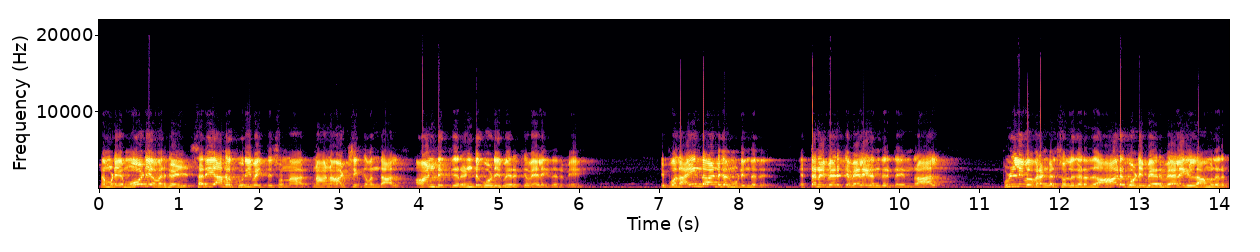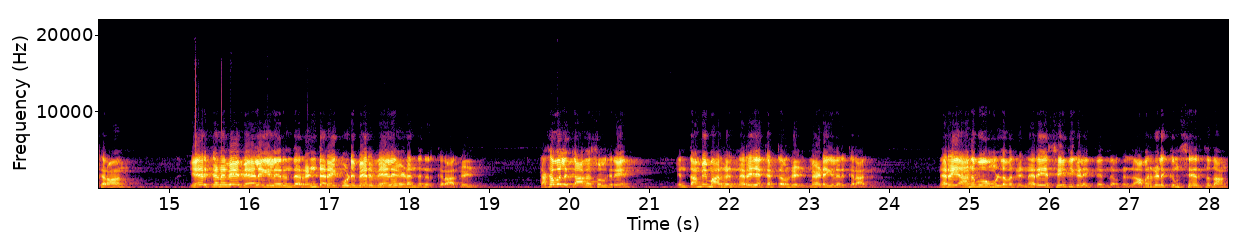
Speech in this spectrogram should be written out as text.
நம்முடைய மோடி அவர்கள் சரியாக குறிவைத்து சொன்னார் நான் ஆட்சிக்கு வந்தால் ஆண்டுக்கு ரெண்டு கோடி பேருக்கு வேலை தருவேன். இப்போது ஐந்து ஆண்டுகள் முடிந்தது. எத்தனை பேருக்கு வேலை இருந்திருக்கு என்றால் புள்ளி விவரங்கள் சொல்லுகிறது ஆறு கோடி பேர் வேலை இல்லாமல் இருக்கிறான். ஏற்கனவே வேலையில் இருந்த ரெண்டரை கோடி பேர் வேலை இழந்து நிற்கிறார்கள். தகவலுக்காக சொல்கிறேன். என் தம்பிமார்கள் நிறைய கற்றவர்கள் மேடையில் இருக்கிறார்கள். நிறைய அனுபவம் உள்ளவர்கள் நிறைய செய்திகளை தெரிந்தவர்கள் அவர்களுக்கும் சேர்த்துதான்.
